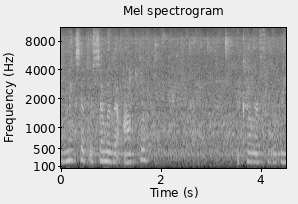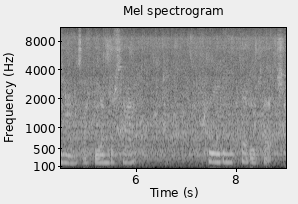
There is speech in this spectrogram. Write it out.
And mix up with some of the aqua, the color for the wings, like the underside, creating feather touch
